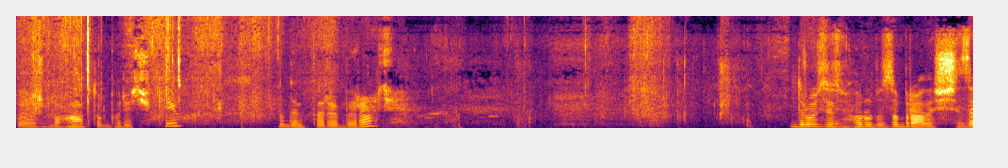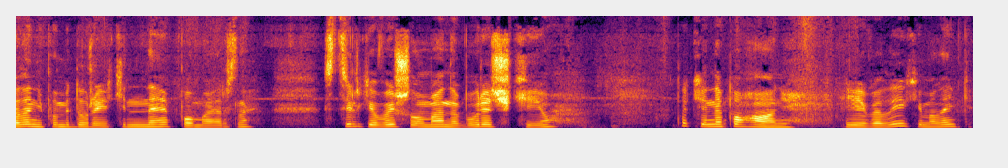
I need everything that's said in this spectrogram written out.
Теж багато бурячків. Будемо перебирати. Друзі, з городу забрали ще зелені помідори, які не померзли. Стільки вийшло у мене бурячків. Такі непогані. Є і великі, і маленькі.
